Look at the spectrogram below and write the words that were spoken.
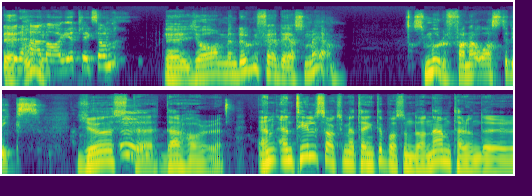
i det här Eh, laget. Liksom. Eh, Ja, men det är ungefär det som är. Smurfarna och Asterix. Just Mm. det, där har du det. En, en till sak som jag tänkte på som du har nämnt här under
